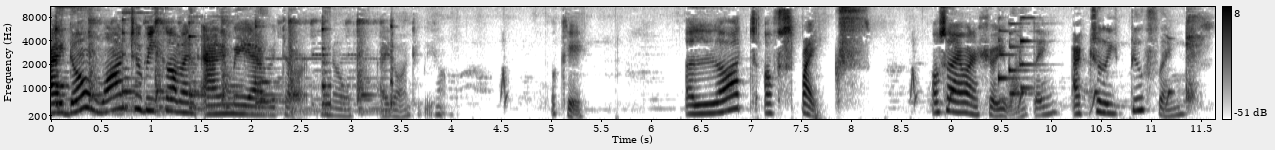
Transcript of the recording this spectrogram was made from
I don't want to become an anime avatar. No, I don't want to become. Okay. A lot of spikes. Also, I want to show you one thing. Actually, two things.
